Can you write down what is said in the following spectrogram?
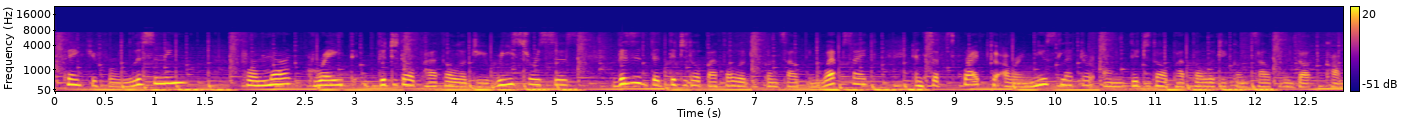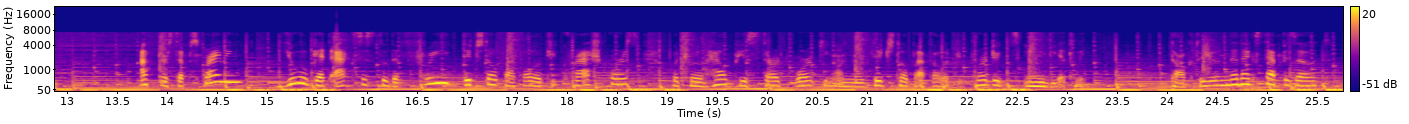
Thank you for listening. For more great digital pathology resources, visit the Digital Pathology Consulting website and subscribe to our newsletter on digitalpathologyconsulting.com. After subscribing, you will get access to the free digital pathology crash course, which will help you start working on your digital pathology projects immediately. Talk to you in the next episode.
